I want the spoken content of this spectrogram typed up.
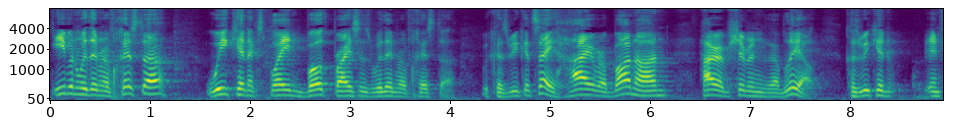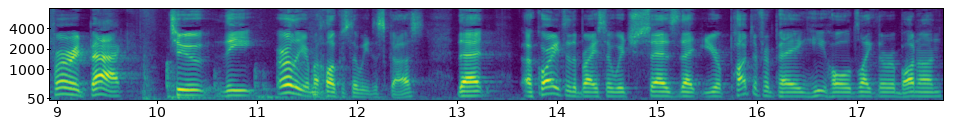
Even within Rav Chisda, we can explain both prices within Rav Chisda. Because we could say, hi Rabbanan, hi Rab Shimon Gamliel. Because we can infer it back to the earlier machlokas that we discussed, that according to the brisa, which says that you're putter from paying, he holds like the rabbanon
